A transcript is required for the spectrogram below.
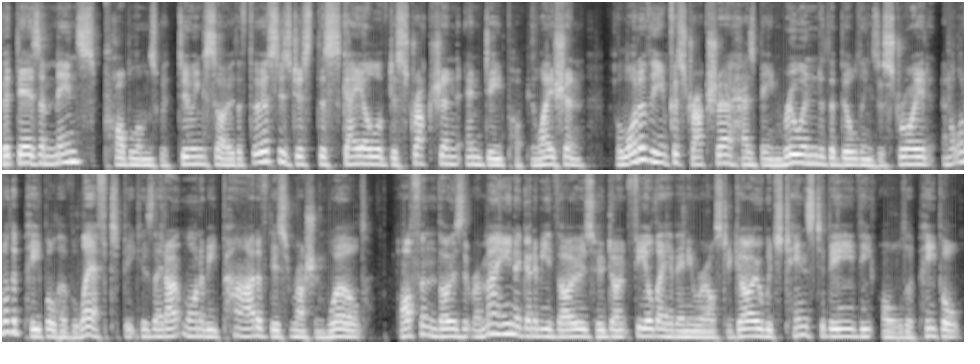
But there's immense problems with doing so. The first is just the scale of destruction and depopulation. A lot of the infrastructure has been ruined, the buildings destroyed, and a lot of the people have left because they don't want to be part of this Russian world. Often, those that remain are going to be those who don't feel they have anywhere else to go, which tends to be the older people.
